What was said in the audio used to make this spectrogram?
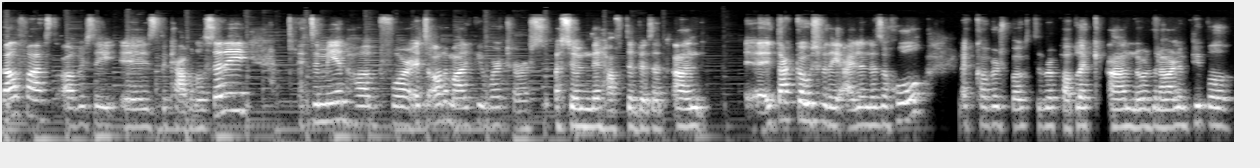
Belfast obviously is the capital city. It's a main hub for it's automatically where tourists assume they have to visit and it, that goes for the island as a whole. It covers both the Republic and Northern Ireland. People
